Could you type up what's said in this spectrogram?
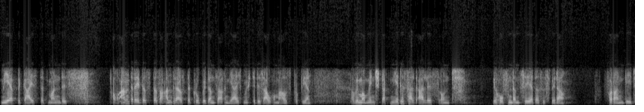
mehr begeistert man das auch andere, dass, dass auch andere aus der Gruppe dann sagen, ja, ich möchte das auch mal ausprobieren. Aber im Moment stagniert es halt alles und wir hoffen dann sehr, dass es wieder vorangeht.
